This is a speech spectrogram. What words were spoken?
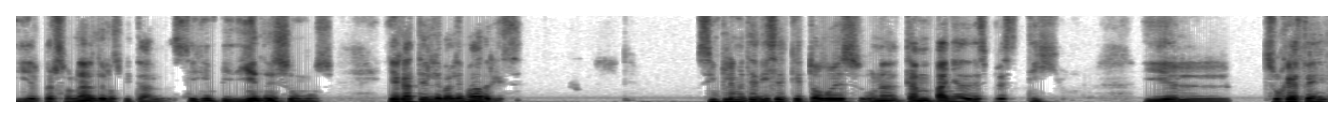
y el personal del hospital siguen pidiendo insumos y a Gatel le vale madres. Simplemente dice que todo es una campaña de desprestigio y el, su jefe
